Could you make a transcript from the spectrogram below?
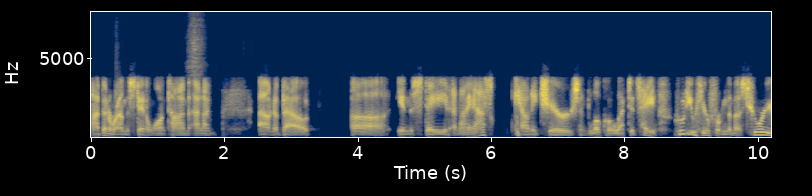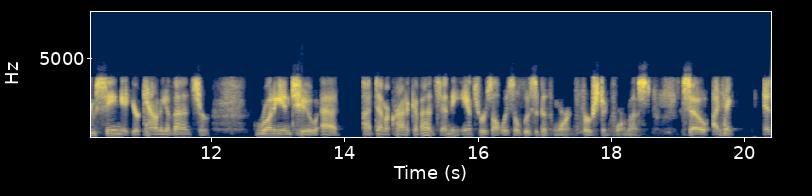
I've been around the state a long time and I'm out and about, uh, in the state and I ask county chairs and local electeds, Hey, who do you hear from the most? Who are you seeing at your county events or running into at uh, Democratic events? And the answer is always Elizabeth Warren first and foremost. So I think as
